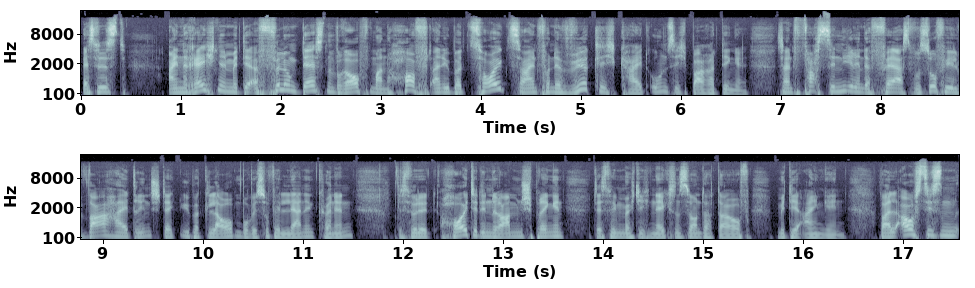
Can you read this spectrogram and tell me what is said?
Es ist ein Rechnen mit der Erfüllung dessen, worauf man hofft, ein Überzeugtsein von der Wirklichkeit unsichtbarer Dinge. Das ist ein faszinierender Vers, wo so viel Wahrheit drinsteckt über Glauben, wo wir so viel lernen können. Das würde heute den Rahmen sprengen, deswegen möchte ich nächsten Sonntag darauf mit dir eingehen. Weil aus diesem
